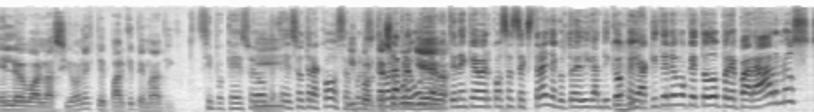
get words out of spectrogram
en las evaluaciones de parque temático. Sí, porque eso es Y- ot- es otra cosa. y Por eso porque te hago eso la pregunta, conlleva- que tienen que haber cosas extrañas que ustedes digan, di que, ok, aquí tenemos que todo prepararnos,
